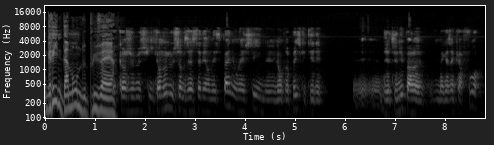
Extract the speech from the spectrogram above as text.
green, d'un monde plus vert. Quand, nous nous sommes installés en Espagne, on a acheté une, entreprise qui était euh, détenue par le magasin Carrefour.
